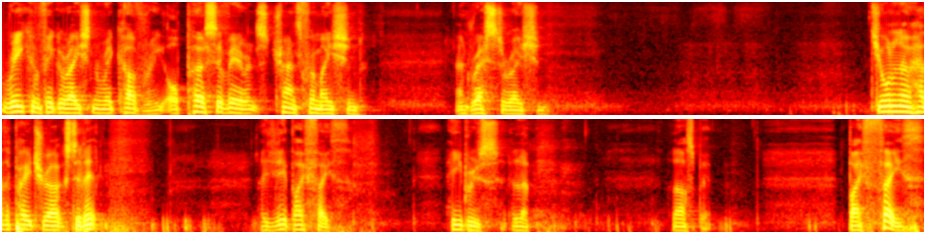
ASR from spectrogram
reconfiguration, and recovery, or perseverance, transformation, and restoration. Do you want to know how the patriarchs did it? They did it by faith. Hebrews 11. Last bit. By faith,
